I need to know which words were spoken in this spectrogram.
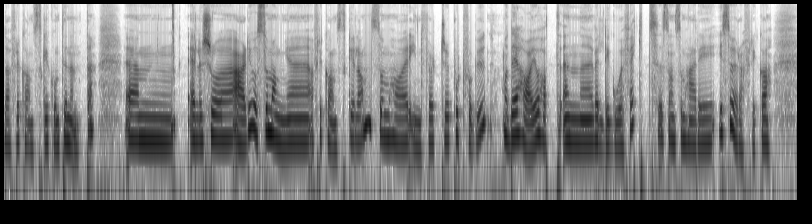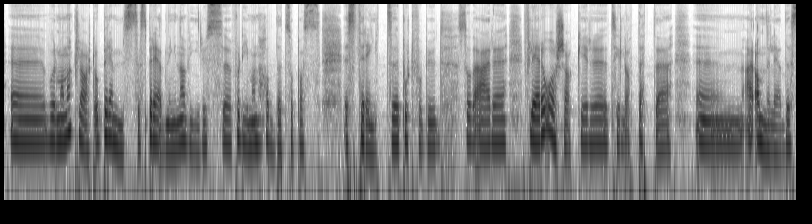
det afrikanske kontinentet. Um, ellers så er det jo også mange afrikanske land som har innført portforbud, og det har jo hatt en veldig god effekt, sånn som her i, i Sør-Afrika, hvor man har klart å bremse spredningen av virus eh, fordi man hadde et såpass eh, strengt eh, portforbud. Så det er flere årsaker til at dette er annerledes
